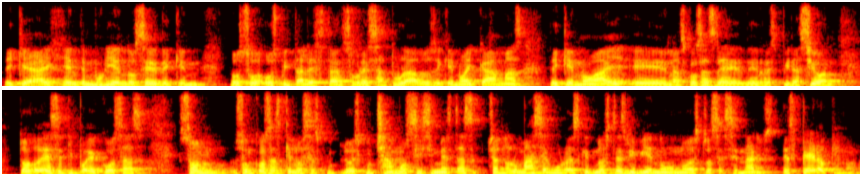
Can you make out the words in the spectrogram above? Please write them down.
de que hay gente muriéndose, de que los hospitales están sobresaturados, de que no hay camas, de que no hay eh, las cosas de respiración. Todo ese tipo de cosas son, son cosas que los lo escuchamos y si me estás escuchando, lo más seguro es que no estés viviendo uno de estos escenarios. Espero que no.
